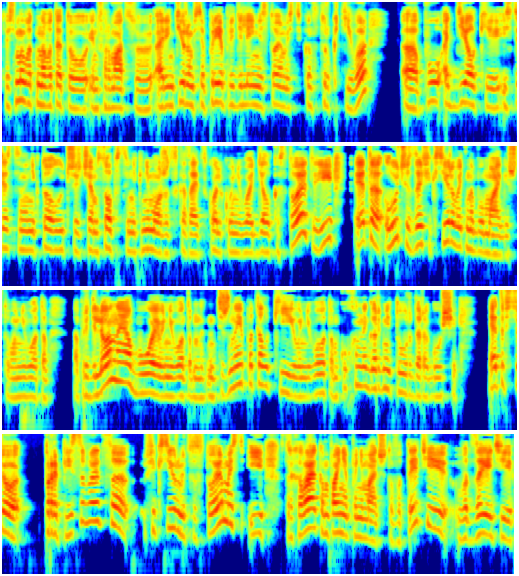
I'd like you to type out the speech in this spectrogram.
То есть мы вот на вот эту информацию ориентируемся при определении стоимости конструктива. Э, по отделке, естественно, никто лучше, чем собственник, не может сказать, сколько у него отделка стоит, и это лучше зафиксировать на бумаге, что у него там определенные обои, у него там натяжные потолки, у него там кухонный гарнитур дорогущий. Это все прописывается, фиксируется стоимость, и страховая компания понимает, что вот эти, вот за эти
